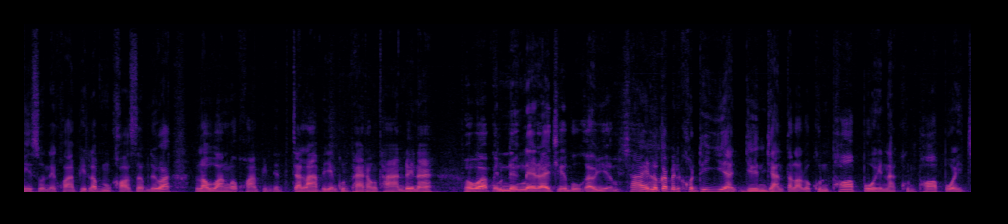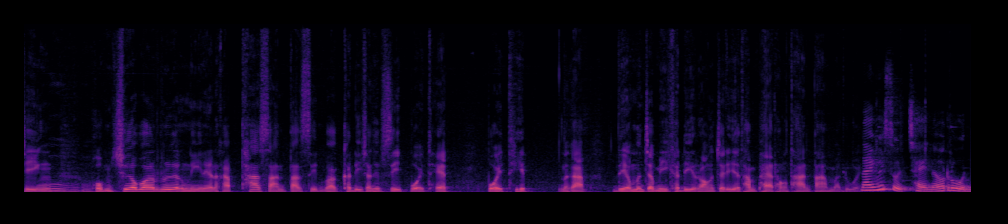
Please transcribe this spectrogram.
มีส่วนในความผิดแล้วผมขอเสริมด้วยว่าระวังว่าความผิดนี้จะลามไปยังคุณแพทองทานด้วยนะ เพราะว่าเป็นหนึ่งในรายชื่อผู้เข้าเยี่ยม ใช่แล้วก็เป็นคนที่ยืนยืนยันตลอดว่าคุณพ่อป่วยหนักคุณพ่อป่วยจริง ผมเชื่อว่าเรื่องนี้เนี่ยนะครับถ้าศาลตัดสินว่าคดีชั้น 14 ป่วยเท็จป่วยทิพย์ นะครับเดี๋ยวมันจะมีคดีร้องจริยธรรมแพทองทานตามมาด้วย นายวิสุทธิ์ชัยนรุน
